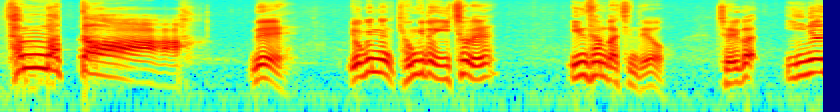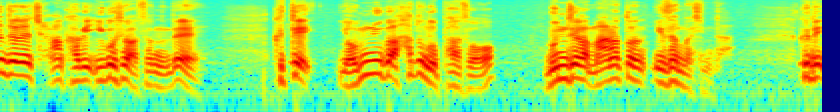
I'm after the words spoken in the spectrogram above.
산 맞다! 네, 여기는 경기도 이천의 인삼밭인데요. 저희가 2년 전에 정확하게 이곳에 왔었는데 그때 염류가 하도 높아서 문제가 많았던 인삼밭입니다. 근데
